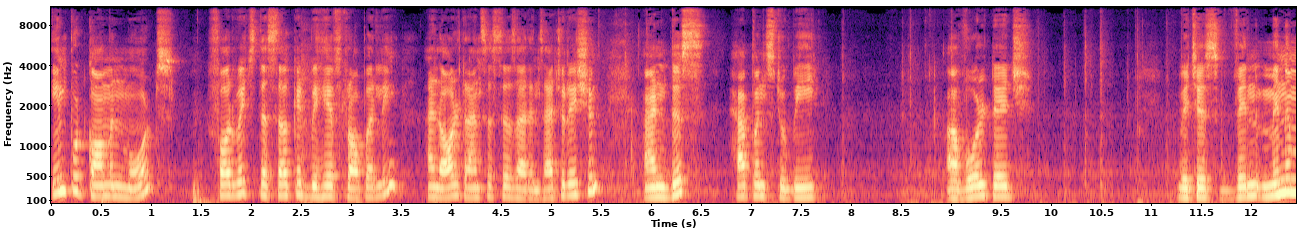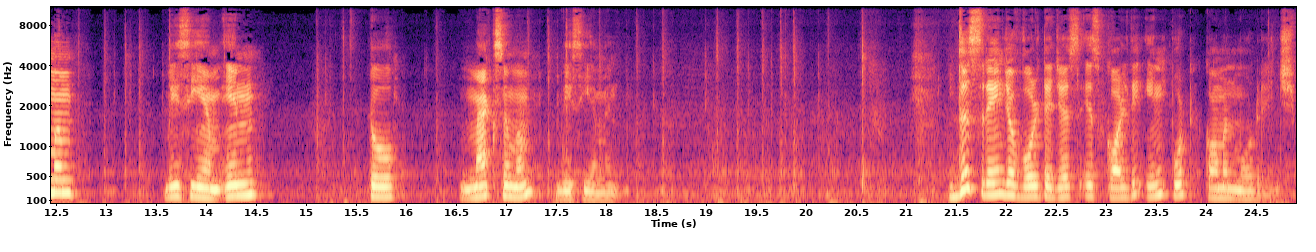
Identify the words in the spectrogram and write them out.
input common modes for which the circuit behaves properly and all transistors are in saturation and this happens to be a voltage which is minimum VCM in to maximum VCM in. This range of voltages is called the input common mode range.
